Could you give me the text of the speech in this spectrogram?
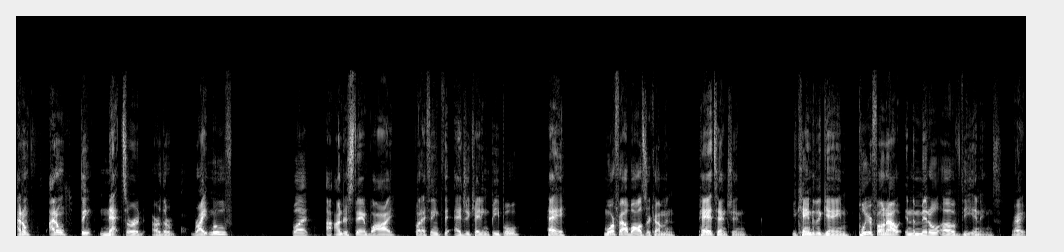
I don't I don't think nets are are the right move, but I understand why. But I think the educating people, hey, more foul balls are coming. Pay attention. You came to the game. Pull your phone out in the middle of the innings, right?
